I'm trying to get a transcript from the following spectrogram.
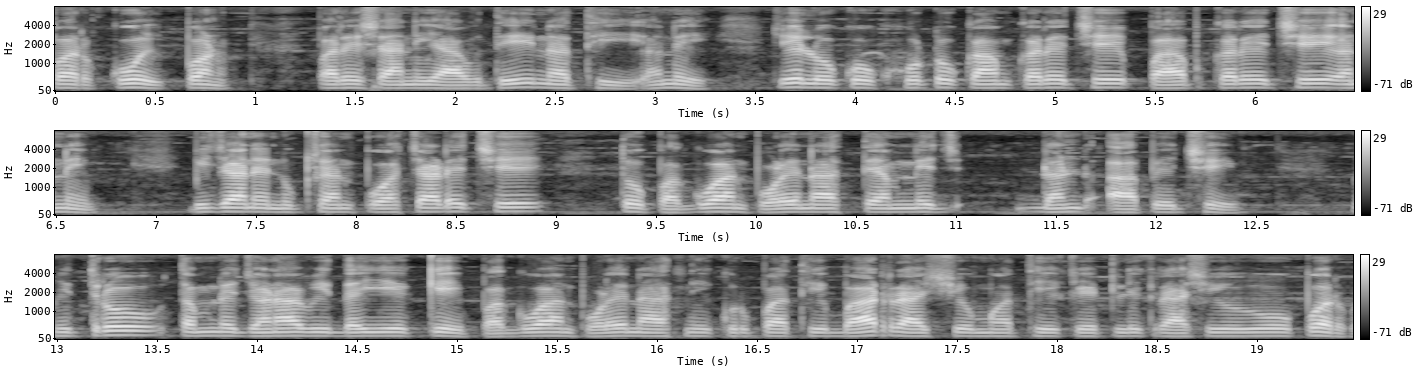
પર કોઈ પણ પરેશાની આવતી નથી અને જે લોકો ખોટું કામ કરે છે, પાપ કરે છે અને બીજાને નુકસાન પહોંચાડે છે, તો ભગવાન ભોળેનાથ તેમને જ દંડ આપે છે. મિત્રો, તમને જણાવી દઈએ કે ભગવાન ભોળેનાથની કૃપાથી બાર રાશિઓમાંથી કેટલીક રાશિઓ પર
